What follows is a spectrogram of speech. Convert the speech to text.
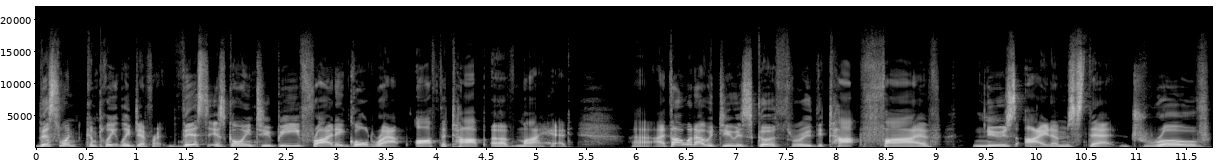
This one, completely different. This is going to be Friday Gold Wrap off the top of my head. Uh, I thought what I would do is go through the top five news items that drove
